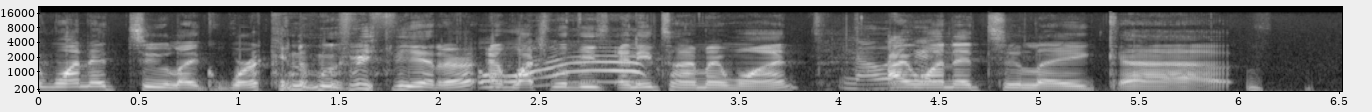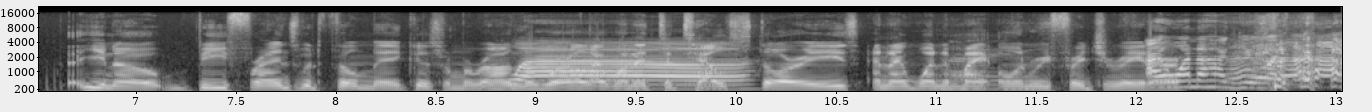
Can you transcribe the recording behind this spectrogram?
wanted to like work in a movie theater and watch movies anytime I want. Now I look at- wanted to like uh, you know, be friends with filmmakers from around the world. I wanted to tell stories and I wanted my own refrigerator. I want to hug you.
